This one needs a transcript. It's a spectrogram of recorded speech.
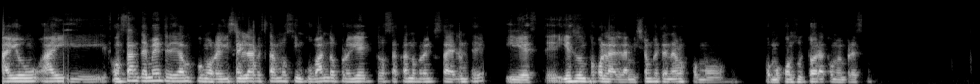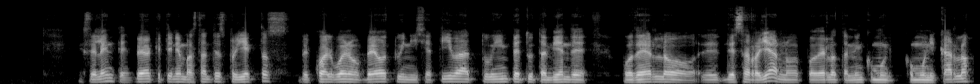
hay, un, hay constantemente, digamos, como Revisa Lab, estamos incubando proyectos, sacando proyectos adelante, y, este, y esa es un poco la, la misión que tenemos como, como consultora, como empresa. Excelente. Veo que tienen bastantes proyectos, de cual, bueno, veo tu iniciativa, tu ímpetu también de poderlo desarrollar, ¿no? Poderlo también comunicarlo.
